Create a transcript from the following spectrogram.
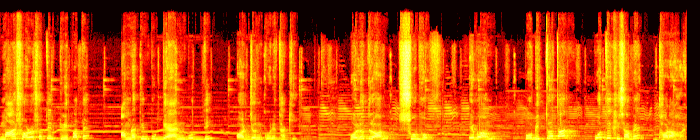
মা সরস্বতীর কৃপাতে আমরা কিন্তু জ্ঞান, বুদ্ধি অর্জন করে থাকি। হলুদ রং শুভ এবং পবিত্রতার প্রতীক হিসাবে ধরা হয়।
